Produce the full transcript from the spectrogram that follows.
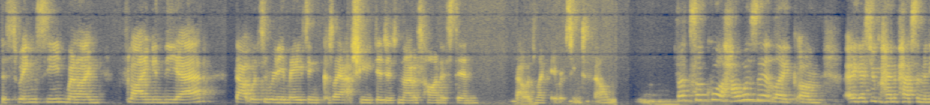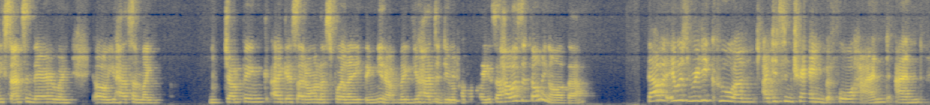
the swing scene when I'm flying in the air. That was really amazing because I actually did it and I was harnessed in. That was my favorite scene to film. That's so cool. How was it like? Um, I guess you kind of had some mini stunts in there when oh you had some like jumping. I guess I don't want to spoil anything. You know, like you had to do a couple things. So how was it filming all of that? That was, it was really cool. Um, I did some training beforehand, and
